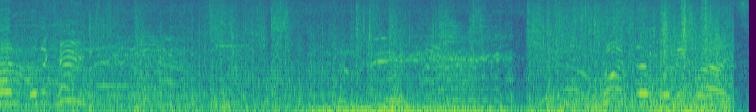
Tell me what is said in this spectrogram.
Land for the king! Put them from these lands!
